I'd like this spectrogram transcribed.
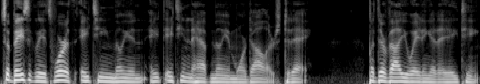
So basically, it's worth 18 million, 18 and a half million more dollars today, but they're valuating it at 18.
